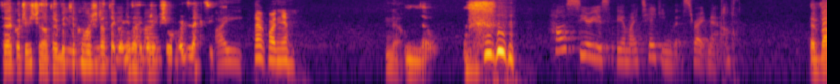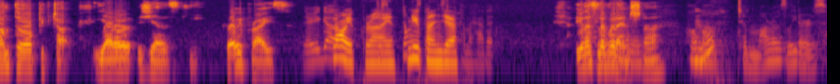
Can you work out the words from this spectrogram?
Tak, oczywiście, no to robię tylko to dlatego, nie dlatego, żeby się urwać z lekcji. I Dokładnie. no. No. How seriously am I taking this right now? Ewanto Pipczak, Jaro Zielski, Chloe Price, There you go. Chloe Just Price. don't Niech expect this to będzie. become a habit. Jonas Chloe Leworęczna. Home No. tomorrow's leaders.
